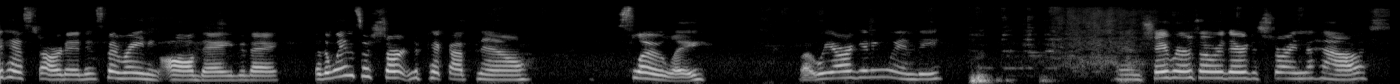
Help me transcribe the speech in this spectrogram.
It has started. It's been raining all day today, but the winds are starting to pick up now, slowly. But we are getting windy. And Shea Bear's over there destroying the house.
